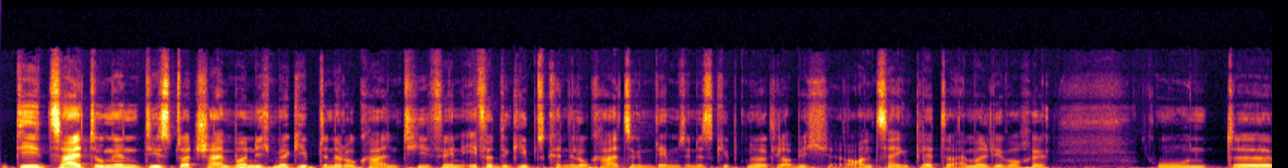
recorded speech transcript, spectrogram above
die Zeitungen, die es dort scheinbar nicht mehr gibt in der lokalen Tiefe. In Everde gibt es keine Lokalzeitung in dem Sinn. Es gibt nur, glaube ich, Anzeigenblätter einmal die Woche. Und äh,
